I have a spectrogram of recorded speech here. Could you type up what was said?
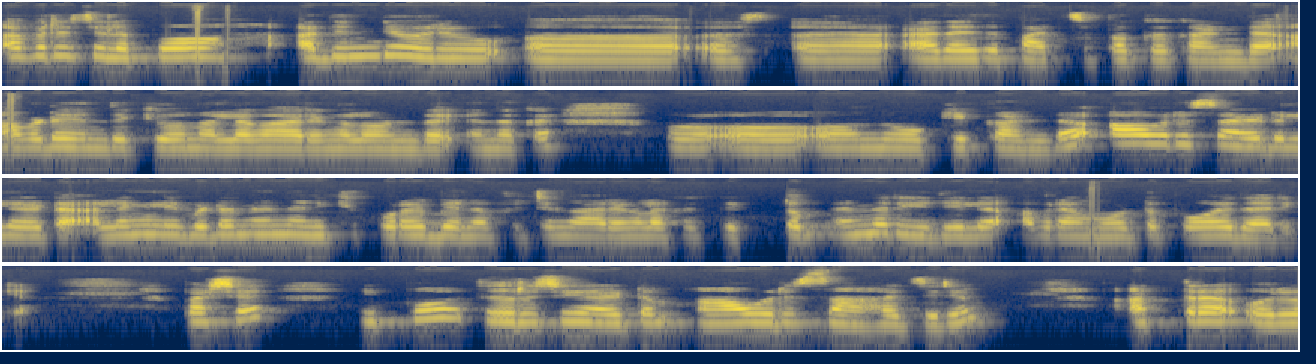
അവർ ചിലപ്പോൾ അതിന്റെ ഒരു അതായത് പച്ചപ്പൊക്കെ കണ്ട് അവിടെ എന്തൊക്കെയോ നല്ല കാര്യങ്ങളുണ്ട് എന്നൊക്കെ നോക്കി കണ്ട് ആ ഒരു സൈഡിലായിട്ട് അല്ലെങ്കിൽ ഇവിടെ നിന്ന് എനിക്ക് കുറേ ബെനിഫിറ്റും കാര്യങ്ങളൊക്കെ കിട്ടും എന്ന രീതിയിൽ അവർ അങ്ങോട്ട് പോയതായിരിക്കാം. പക്ഷെ ഇപ്പോൾ തീർച്ചയായിട്ടും ആ ഒരു സാഹചര്യം അത്ര ഒരു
